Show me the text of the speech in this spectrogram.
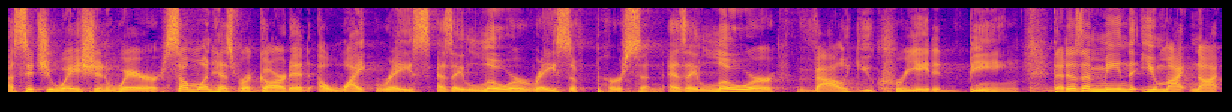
a situation where someone has regarded a white race as a lower race of person, as a lower value created being. That doesn't mean that you might not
